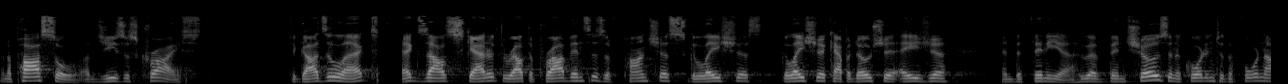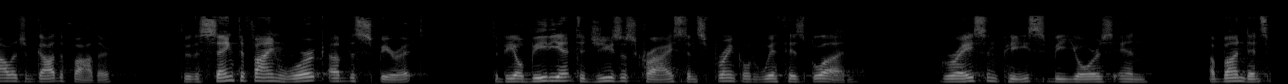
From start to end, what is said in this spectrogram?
an apostle of Jesus Christ, to God's elect, exiles scattered throughout the provinces of Pontus, Galatia, Galatia, Cappadocia, Asia, and Bithynia, who have been chosen according to the foreknowledge of God the Father, through the sanctifying work of the Spirit, to be obedient to Jesus Christ and sprinkled with his blood. Grace and peace be yours in abundance.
